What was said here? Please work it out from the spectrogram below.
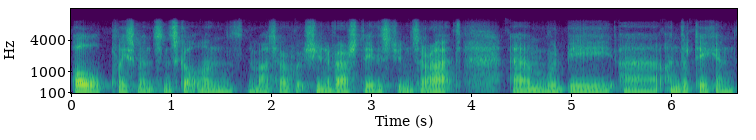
all placements in Scotland, no matter which university the students are at, um, would be uh, undertaken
